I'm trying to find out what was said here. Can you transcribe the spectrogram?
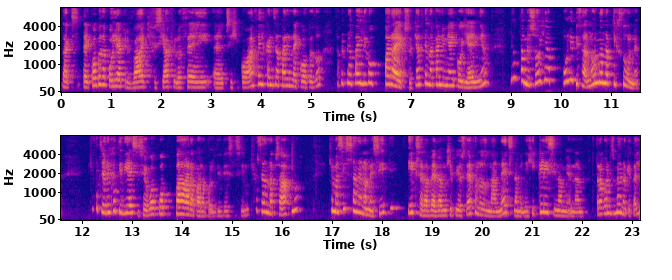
εντάξει, τα οικόπεδα πολύ ακριβά, και φυσιά, φιλοθέη, ε, ψυχικό. Αν θέλει κανείς να πάρει ένα οικόπεδο, θα πρέπει να πάει λίγο παραέξω. Και αν θέλει να κάνει μια οικογένεια, λέω, τα Μεσόγεια πολύ πιθανό να αναπτυχθούν. Και δεν ξέρω, είχα τη διέστηση. Εγώ ακούω πάρα, πάρα πολύ τη διέστησή μου. Και άρχισα να ψάχνω και μας ήσασαν ένα μεσίτη. Ήξερα βέβαια, μου είχε πει ο Στέφανος να είναι έτσι, να μην έχει κλείσει, να μην είναι τραγωνισμένο κτλ.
